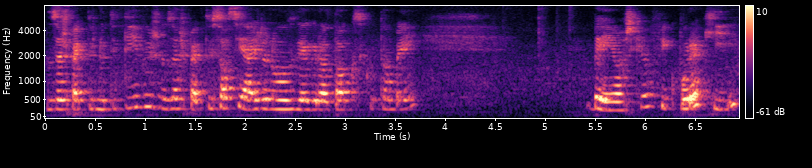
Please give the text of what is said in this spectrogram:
nos aspectos nutritivos, nos aspectos sociais do uso de agrotóxico também. Bem, eu acho que eu fico por aqui.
